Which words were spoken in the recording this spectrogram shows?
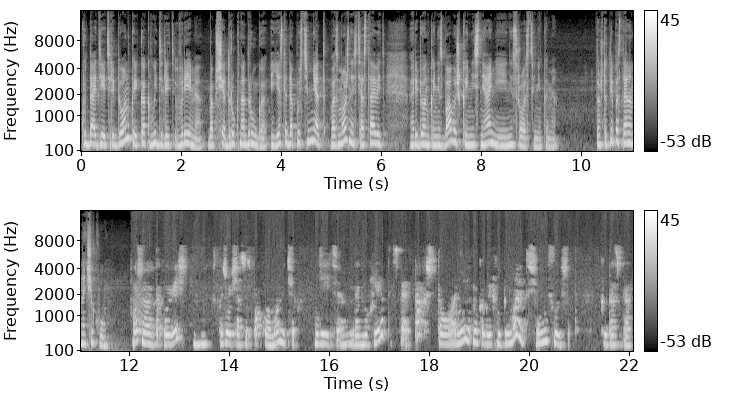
куда деть ребенка и как выделить время вообще друг на друга. И если, допустим, нет возможности оставить ребенка ни с бабушкой, ни с няней, ни с родственниками. Потому что ты постоянно на чеку. Можно такую вещь? Скажу сейчас успокою мамочек. Дети до двух лет спят так, что они, ну, как бы их не понимают, еще не слышат, когда спят.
